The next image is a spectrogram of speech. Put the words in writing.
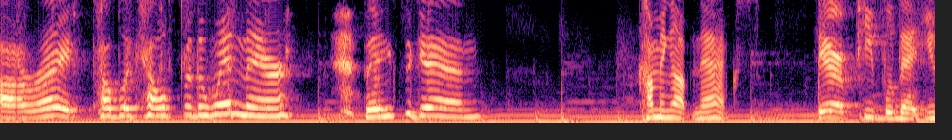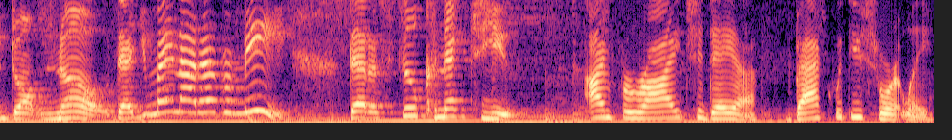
All right, public health for the win there. Thanks again. Coming up next. There are people that you don't know that you may not ever meet that are still connect to you. I'm Farai Chideya, back with you shortly.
